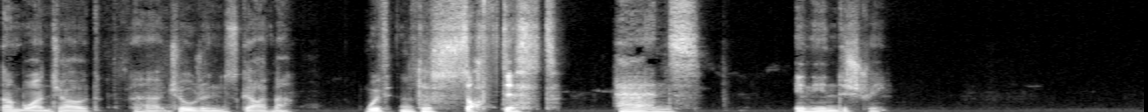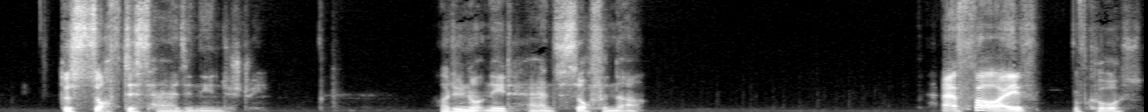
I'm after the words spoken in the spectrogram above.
number one child uh, children's gardener with the softest hands in the industry. The softest hands in the industry. I do not need hand softener. At five, of course,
